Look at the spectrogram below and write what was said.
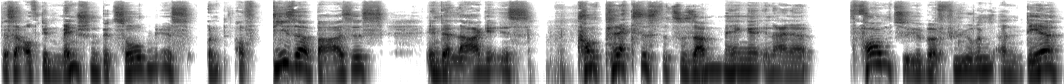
dass er auf den Menschen bezogen ist und auf dieser Basis in der Lage ist, komplexeste Zusammenhänge in einer Form zu überführen, an der,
